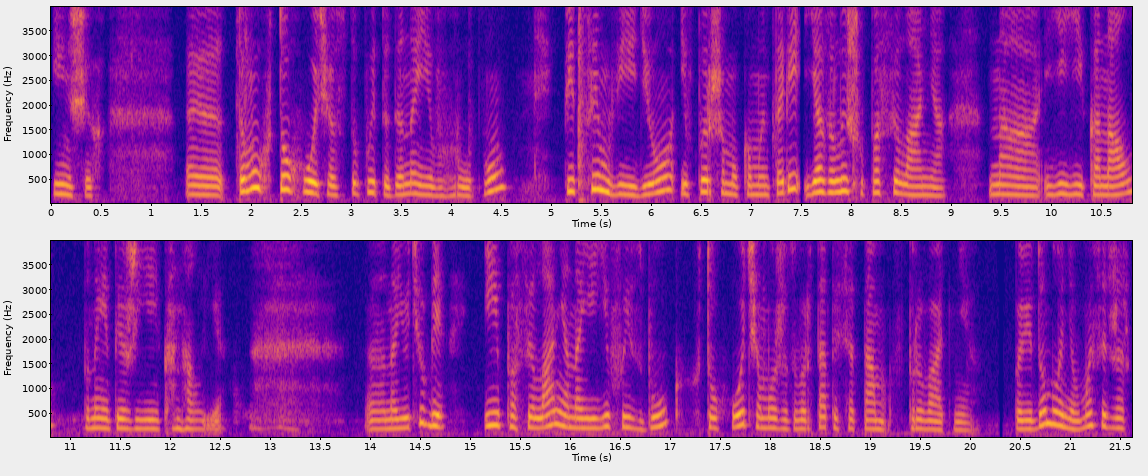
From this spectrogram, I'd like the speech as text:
інших. Е, Тому, хто хоче вступити до неї в групу, під цим відео і в першому коментарі я залишу посилання на її канал. В неї теж її канал є е, на Ютубі. І посилання на її Фейсбук. Хто хоче, може звертатися там в приватні повідомлення, в меседжер,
